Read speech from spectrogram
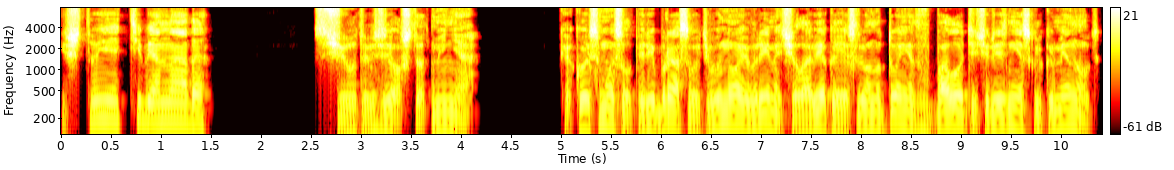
И что ей от тебя надо? С чего ты взял, что от меня? Какой смысл перебрасывать в иное время человека, если он утонет в болоте через несколько минут?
